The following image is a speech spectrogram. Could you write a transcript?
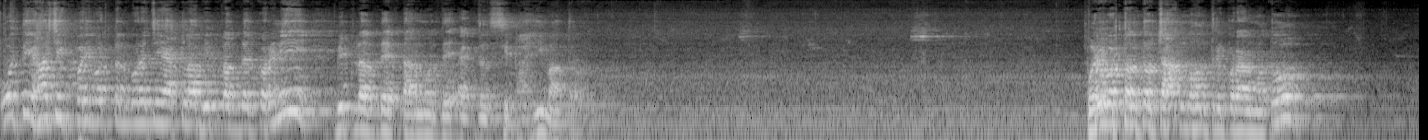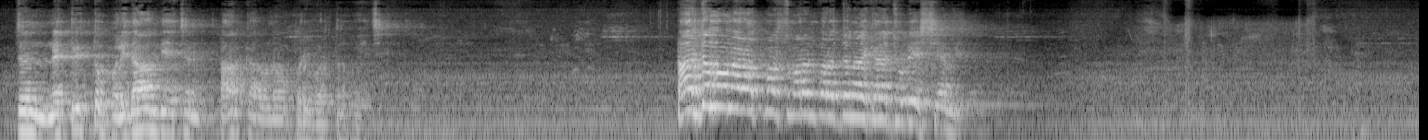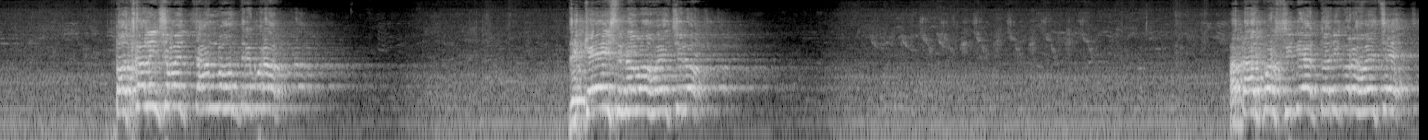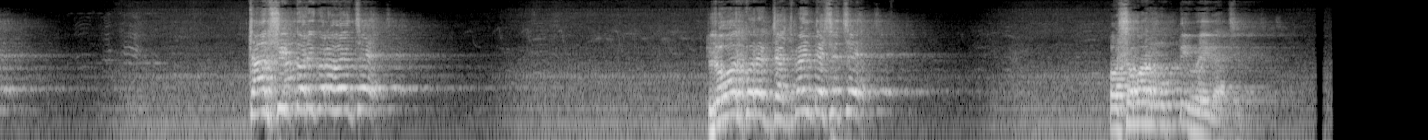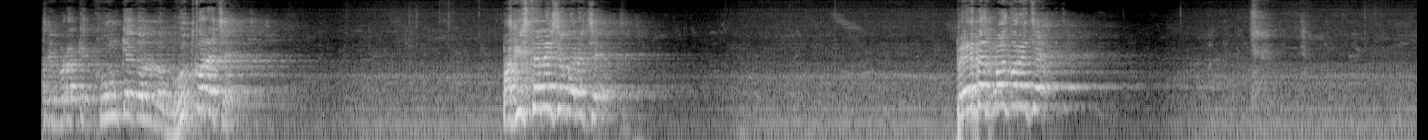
ঐতিহাসিক পরিবর্তন করেছে, একলা বিপ্লব দেব করেনি। বিপ্লব দেব তার মধ্যে একজন সিপাহী মাত্র। পরিবর্তন তো চাঁদমোহন ত্রিপুরার মতো যে নেতৃত্ব বলিদান দিয়েছেন, তার কারণেও পরিবর্তন হয়েছে। তার জন্য ওনার আত্মার স্মরণ করার জন্য এখানে ছুটে এসছি আমি। তৎকালীন সময় চাঁদমোহন ত্রিপুরা যে কেস নেওয়া হয়েছিল আর তারপর সিডিআর তৈরি করা হয়েছে। চার্জশিট তৈরি করা হয়েছে। লোয়ার কোর্টের জাজমেন্ট এসেছে। ও সবার মুক্তি হয়ে গেছে। ত্রিপুরাকে খুন কে করল, ভূত করেছে। পাকিস্তান এসে করেছে। প্রেতাত্মা করেছে।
